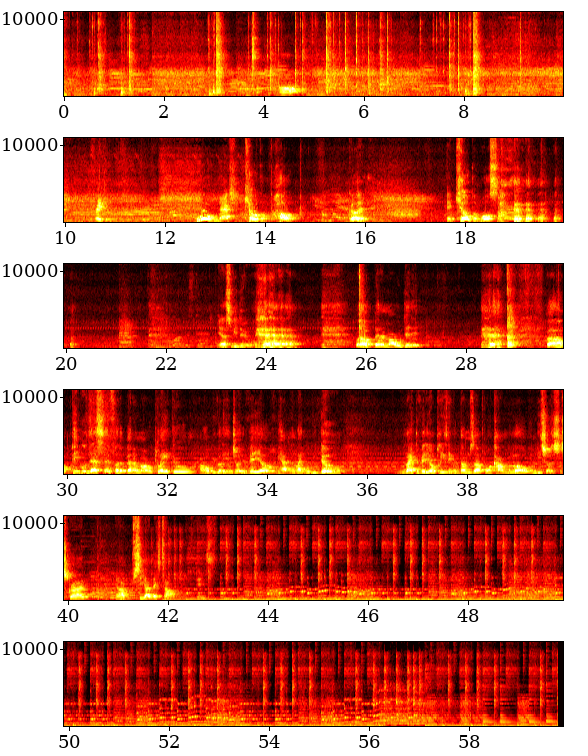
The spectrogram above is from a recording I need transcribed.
Oh. Freaking. Woo, that killed him. Oh, good. It killed him also. yes, we do. well, Benimaru did it. well, people, that's it for the Benimaru playthrough. I hope you really enjoyed the video. We happen to like what we do. If you like the video, please leave a thumbs up or a comment below and be sure to subscribe. And I'll see y'all next time. Peace.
